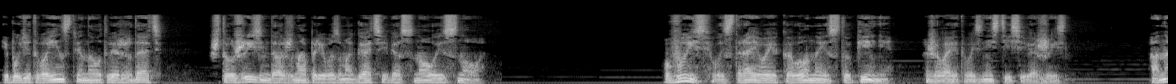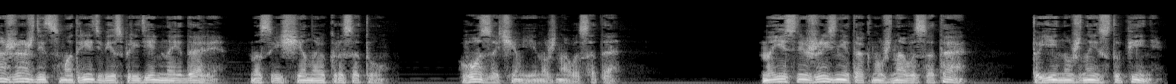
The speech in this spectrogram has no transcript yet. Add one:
и будет воинственно утверждать, что жизнь должна превозмогать себя снова и снова. Высь, выстраивая колонны и ступени, желает вознести себя жизнь. Она жаждет смотреть беспредельные дали, на священную красоту. Вот зачем ей нужна высота. Но если жизни так нужна высота, то ей нужны и ступени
